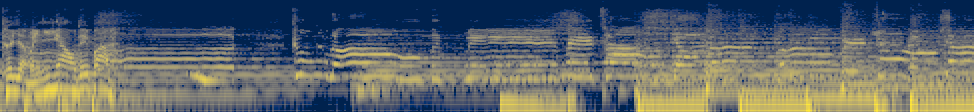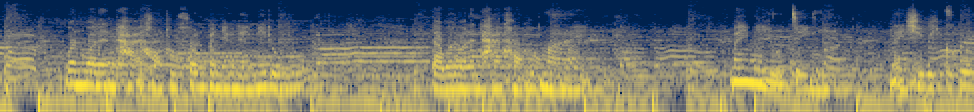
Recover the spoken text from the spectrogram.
เธออย่ามางี่เง่าได้ป่ะ วันวาเลนไทน์ของทุกคนเป็นยังไงไม่รู้ แต่วันวาเลนไทน์ของลูกไม้ ไม่มีอยู่จริงในชีวิตคู่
